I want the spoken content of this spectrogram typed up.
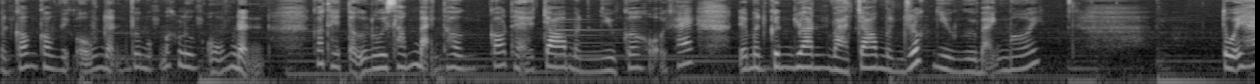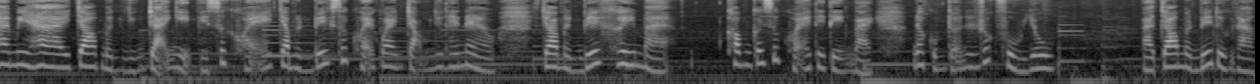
mình có một công việc ổn định với một mức lương ổn định, có thể tự nuôi sống bản thân, có thể cho mình nhiều cơ hội khác để mình kinh doanh và cho mình rất nhiều người bạn mới. Tuổi 22 cho mình những trải nghiệm về sức khỏe, cho mình biết sức khỏe quan trọng như thế nào, cho mình biết khi mà không có sức khỏe thì tiền bạc nó cũng trở nên rất phù du và cho mình biết được rằng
